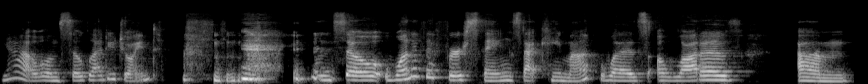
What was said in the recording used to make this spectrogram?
Yeah, well, I'm so glad you joined. and so, one of the first things that came up was a lot of um,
